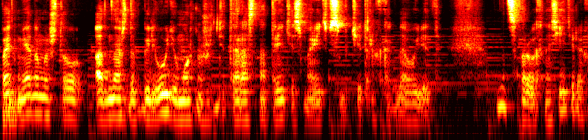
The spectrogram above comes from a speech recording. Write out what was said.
Поэтому я думаю, что однажды в Голливуде можно уже где-то раз на третий смотреть в субтитрах, когда выйдет на цифровых носителях.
